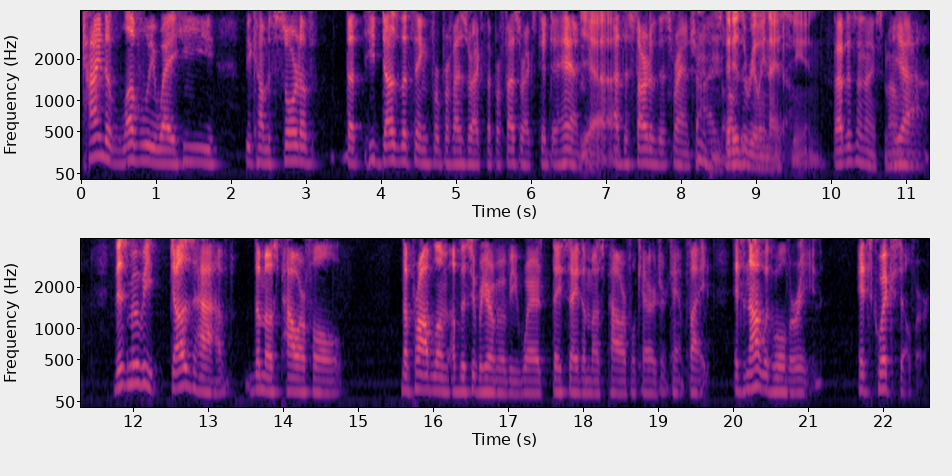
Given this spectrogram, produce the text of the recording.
kind of lovely way. He becomes sort of that he does the thing for Professor X that Professor X did to him. Yeah. at the start of this franchise. That all is a really nice ago. scene. That is a nice moment. Yeah. This movie does have the most powerful the problem of the superhero movie where they say the most powerful character can't fight. It's not with Wolverine. It's Quicksilver.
